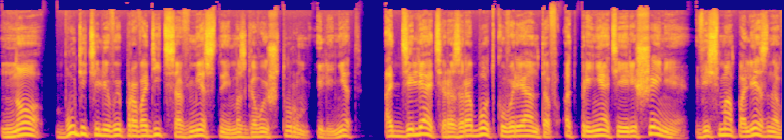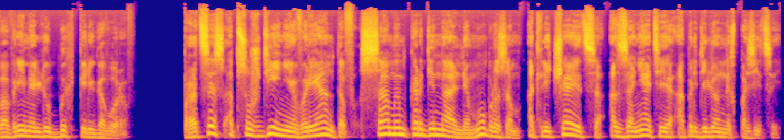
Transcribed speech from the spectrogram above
Но будете ли вы проводить совместный мозговой штурм или нет, отделять разработку вариантов от принятия решения весьма полезно во время любых переговоров. Процесс обсуждения вариантов самым кардинальным образом отличается от занятия определенных позиций.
